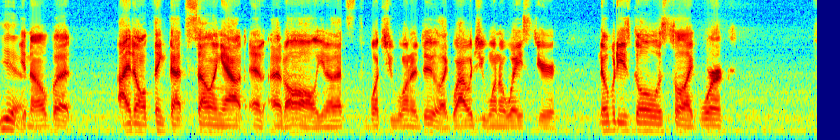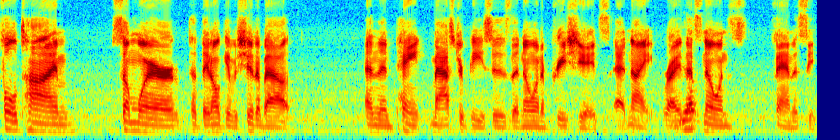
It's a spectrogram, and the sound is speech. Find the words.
yeah, you know. But I don't think that's selling out at, at all. You know, that's what you want to do. Like, why would you want to waste your? Nobody's goal is to like work full time somewhere that they don't give a shit about, and then paint masterpieces that no one appreciates at night. Right? Yep. That's no one's fantasy.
